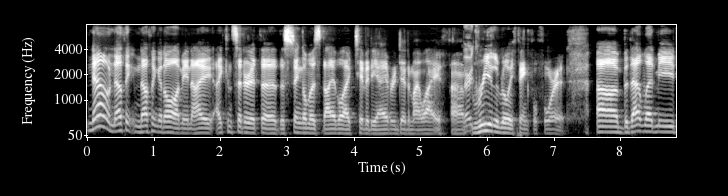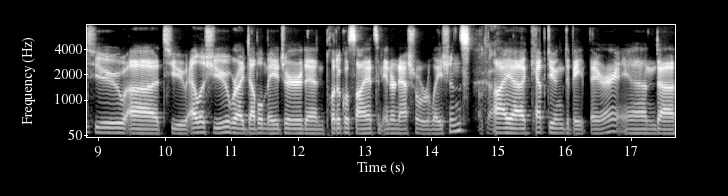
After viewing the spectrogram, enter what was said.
No, nothing, nothing at all. I mean, I, I consider it the the single most valuable activity I ever did in my life. Um, cool. Really, really thankful for it. Um, but that led me to uh, to LSU, where I double majored in political science and international relations. Okay. I uh, kept doing debate there, and uh,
